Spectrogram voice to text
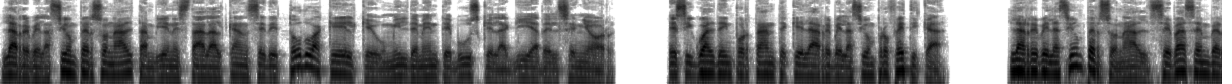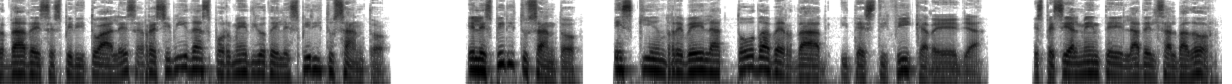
La revelación personal también está al alcance de todo aquel que humildemente busque la guía del Señor. Es igual de importante que la revelación profética. La revelación personal se basa en verdades espirituales recibidas por medio del Espíritu Santo. El Espíritu Santo es quien revela toda verdad y testifica de ella, especialmente la del Salvador.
